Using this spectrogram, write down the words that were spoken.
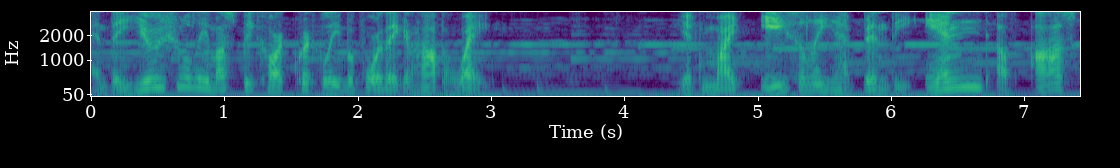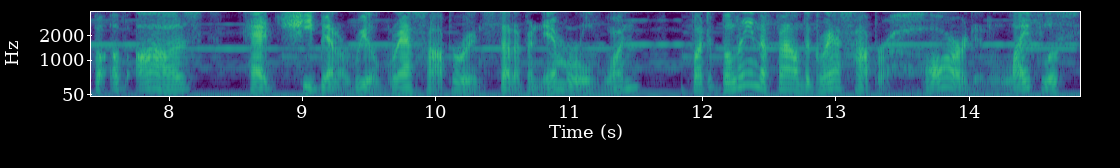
and they usually must be caught quickly before they can hop away. It might easily have been the end of Ozma of Oz had she been a real grasshopper instead of an emerald one. But Billina found the grasshopper hard and lifeless,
